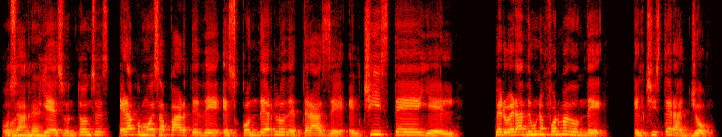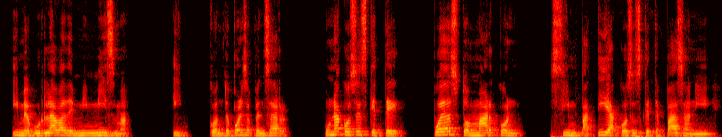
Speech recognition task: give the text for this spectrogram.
o sea, y eso. Entonces, era como esa parte de esconderlo detrás del el chiste y el... Pero era de una forma donde el chiste era yo y me burlaba de mí misma. Y cuando te pones a pensar, una cosa es que te puedas tomar con simpatía cosas que te pasan y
